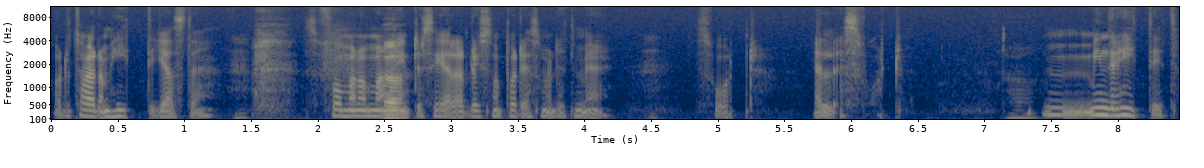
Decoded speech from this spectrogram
Och då tar jag de hittigaste. Så får man om man Ja. är intresserad lyssna på det som är lite mer svårt. Eller svårt. Ja. M- Mindre hittigt.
